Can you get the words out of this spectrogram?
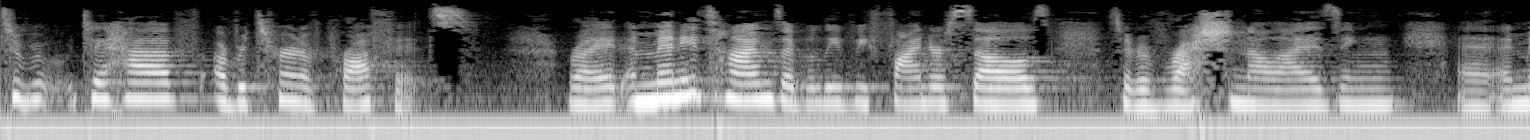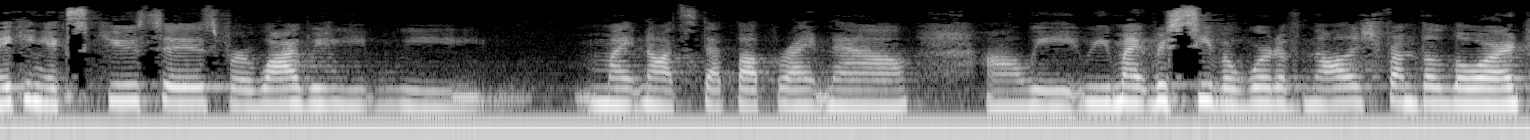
to, to have a return of profits. Right? And many times I believe we find ourselves sort of rationalizing and, and making excuses for why we, we might not step up right now. Uh, we, we might receive a word of knowledge from the Lord,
